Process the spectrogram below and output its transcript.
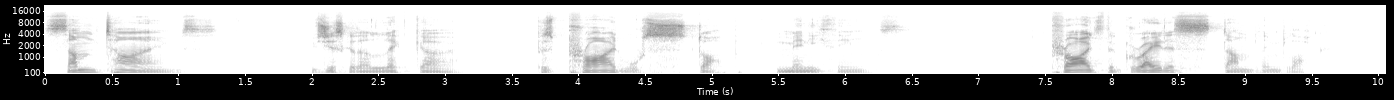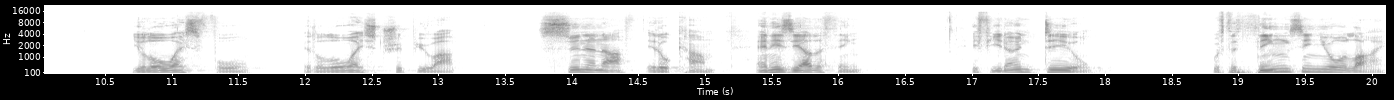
Sometimes you've just got to let go because pride will stop many things. Pride's the greatest stumbling block. You'll always fall, it'll always trip you up soon enough it'll come. And here's the other thing if you don't deal with the things in your life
